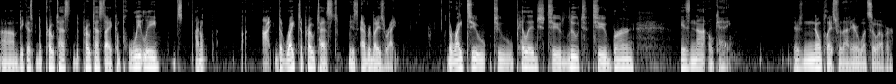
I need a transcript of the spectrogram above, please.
um, because the protest, the protest, I completely, I don't, I, the right to protest is everybody's right. The right to to pillage, to loot, to burn is not okay. There's no place for that here whatsoever.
